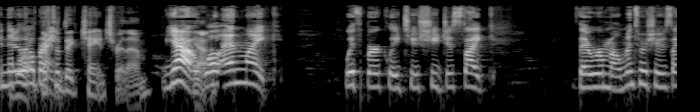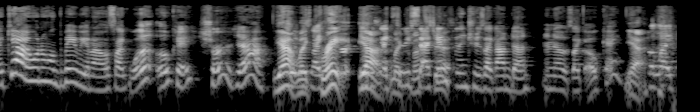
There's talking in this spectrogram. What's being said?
in their world. little brain. That's a big change for them. Yeah, yeah, well, and like with Berkeley too, she just like there were moments where she was like, "Yeah, I want to hold the baby," and I was like, "What? Okay, sure, yeah." Yeah, like, like, great. It yeah, was like, like three seconds, and then she was like, "I'm done," and I was like, "Okay." Yeah. But like,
